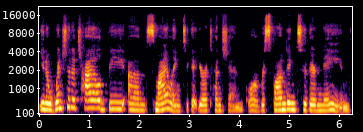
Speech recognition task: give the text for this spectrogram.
you know, when should a child be um, smiling to get your attention or responding to their name?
